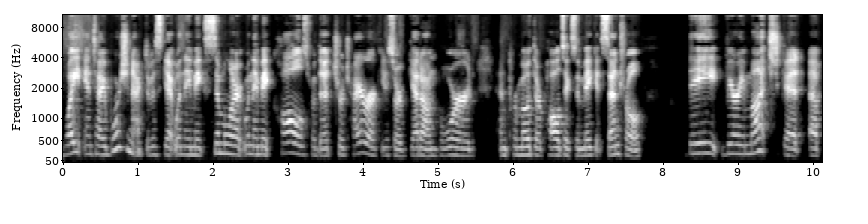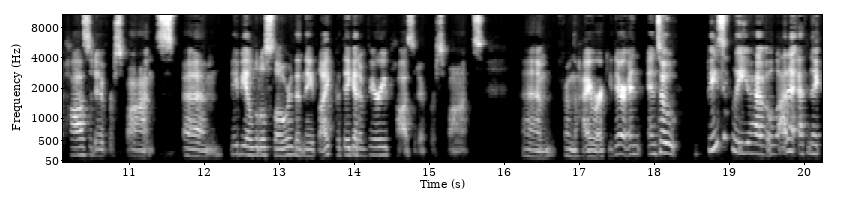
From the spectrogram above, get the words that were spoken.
white anti-abortion activists get when they make similar when they make calls for the church hierarchy to sort of get on board and promote their politics and make it central they very much get a positive response, um, maybe a little slower than they'd like, but they get a very positive response um, from the hierarchy there. And and so basically, you have a lot of ethnic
